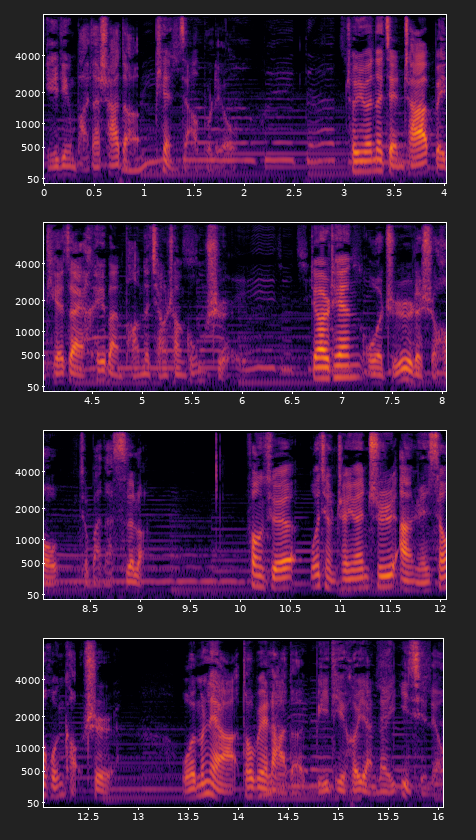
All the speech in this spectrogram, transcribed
一定把他杀得片甲不留。陈元的检查被贴在黑板旁的墙上公示。第二天我值日的时候就把它撕了。放学我请陈元吃黯然销魂烤翅，我们俩都被辣得鼻涕和眼泪一起流。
